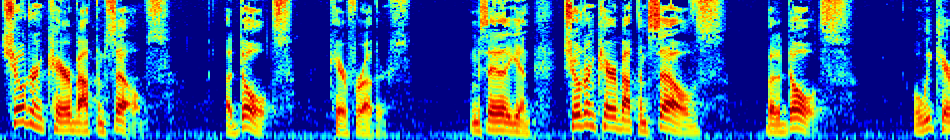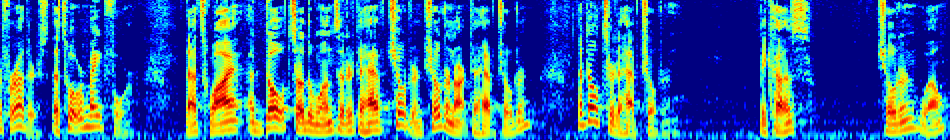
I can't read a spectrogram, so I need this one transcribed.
children care about themselves, adults care for others. Let me say that again. Children care about themselves, but adults, well, we care for others. That's what we're made for. That's why adults are the ones that are to have children. Children aren't to have children, adults are to have children. Because children, well,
